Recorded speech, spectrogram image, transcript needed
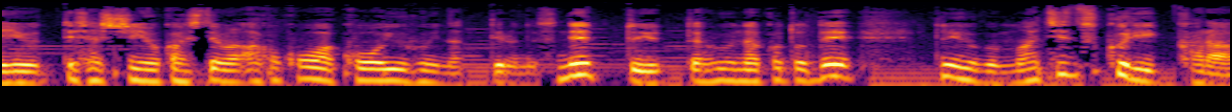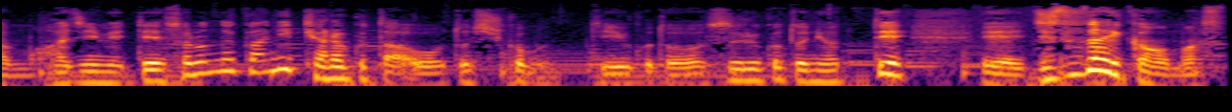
ー、言って写真を貸してもらう「あここはこういう風になってるんですね」といった風なことでとにかく街づくりからも始めてその中にキャラクターを落とし込むっていうことをすることによって、えー、実在感を増す。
